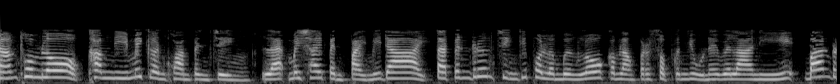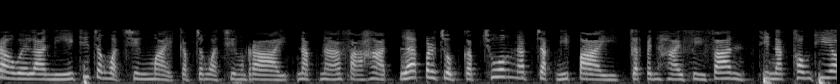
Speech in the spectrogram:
น้ำท่วมโลก คำนี้ไม่เกินความเป็นจริง และไม่ใช่เป็นไปไม่ได้ แต่เป็นเรื่องจริงที่พลเมืองโลกกำลังประสบกันอยู่ในเวลานี้ บ้านเราเวลานี้ที่จังหวัดเชียงใหม่กับจังหวัดเชียงราย หนักหนาสาหัส และประจบกับช่วงนับจากนี้ไป จะเป็นไฮซีซั่นที่นักท่องเที่ยว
